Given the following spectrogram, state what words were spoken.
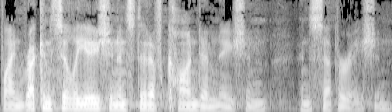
find reconciliation instead of condemnation and separation.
